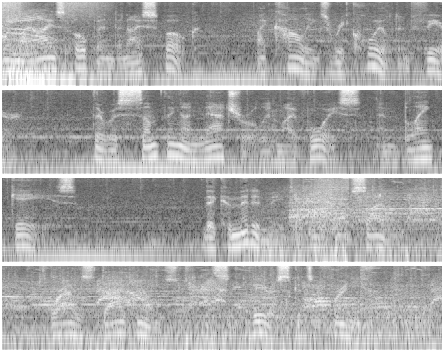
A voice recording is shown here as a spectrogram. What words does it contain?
When my eyes opened and I spoke, my colleagues recoiled in fear. There was something unnatural in my voice and blank gaze. They committed me to Arkham Asylum, where I was diagnosed with severe schizophrenia.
